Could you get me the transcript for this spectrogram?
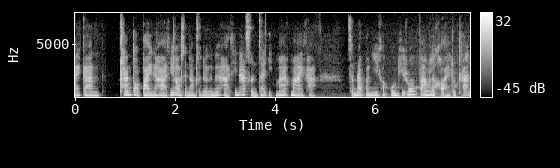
รายการ รั้งต่อไปนะคะ ที่เราจะนำเสนอเนื้อหาที่น่าสนใจอีกมากมายค่ะสำหรับวันนี้ขอบคุณที่ร่วมฟังและขอให้ทุกท่าน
